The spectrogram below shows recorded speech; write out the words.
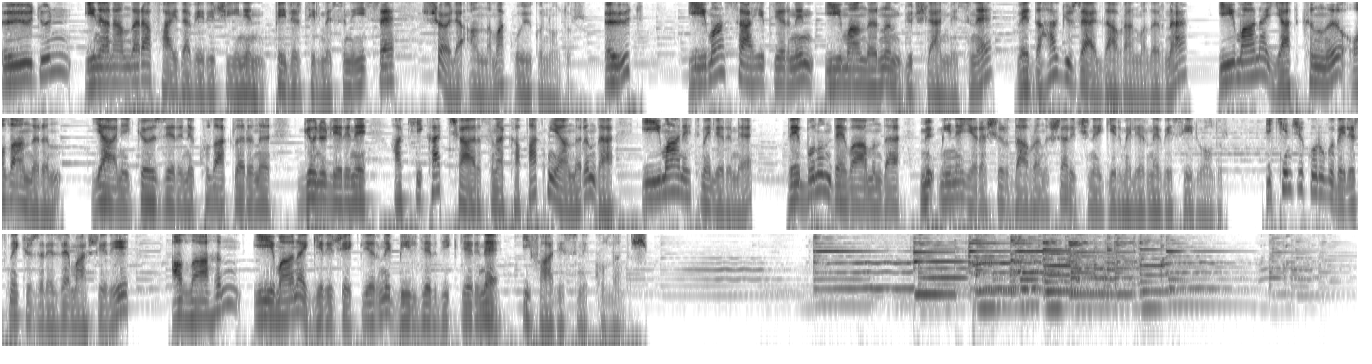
öğüdün inananlara fayda vereceğinin belirtilmesini ise şöyle anlamak uygun olur. Öğüt, iman sahiplerinin imanlarının güçlenmesine ve daha güzel davranmalarına, imana yatkınlığı olanların yani gözlerini, kulaklarını, gönüllerini hakikat çağrısına kapatmayanların da iman etmelerine ve bunun devamında mümine yaraşır davranışlar içine girmelerine vesile olur. İkinci grubu belirtmek üzere Zemahşeri, Allah'ın imana gireceklerini bildirdiklerine ifadesini kullanır.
